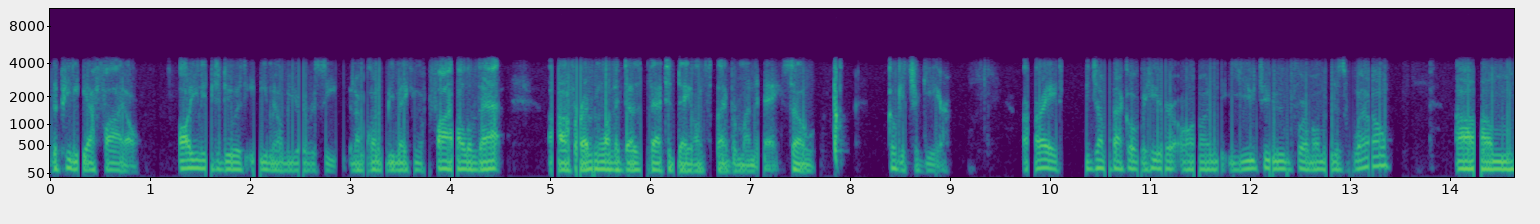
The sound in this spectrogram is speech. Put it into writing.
the PDF file. All you need to do is email me your receipt, and I'm going to be making a file of that uh, for everyone that does that today on Cyber Monday. So go get your gear. All right, jump back over here on YouTube for a moment as well. Um,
